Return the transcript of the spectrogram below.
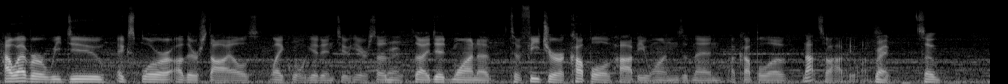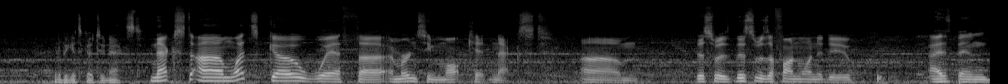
however, we do explore other styles, like we'll get into here. So, Right. so I did want to to feature a couple of hoppy ones and then a couple of not so hoppy ones. Right. So What do we get to go to next? Next, um, let's go with uh, emergency malt kit next. Um, this was this was a fun one to do. I've been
